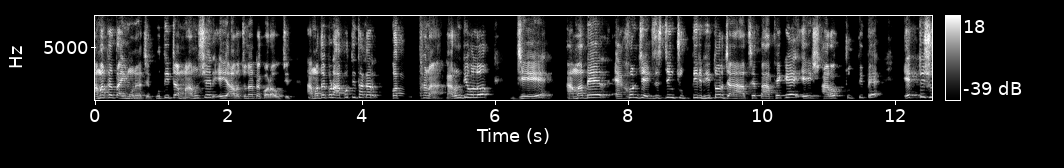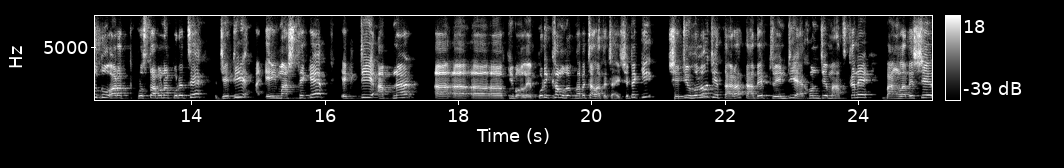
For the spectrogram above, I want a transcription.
আমার কাছে তাই মনে হচ্ছে, প্রতিটা মানুষের এই আলোচনাটা করা উচিত। আমাদের কোনো আপত্তি থাকার কথা না। কারণটি হলো যে, আমাদের এখন যে এক্সিস্টিং চুক্তির ভিতর যা আছে, তা থেকে এই স্মারক চুক্তিতে একটি শুধু ওরা প্রস্তাবনা করেছে, যেটি এই মাস থেকে একটি আপনার কি বলে পরীক্ষামূলক ভাবে চালাতে চাই। সেটা কি? সেটি হলো যে তারা তাদের ট্রেনটি এখন যে মাঝখানে বাংলাদেশের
